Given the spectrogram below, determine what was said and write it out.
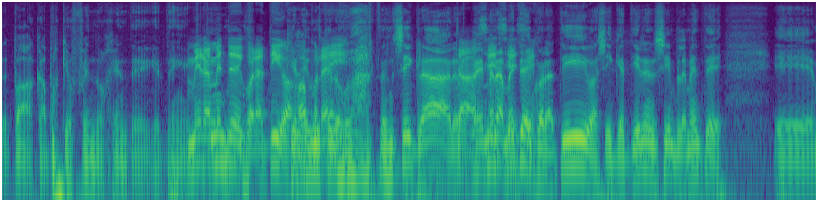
sepa, capaz que ofendo gente que tenga... Meramente que, decorativas, Que sí, claro, Claro, sí, meramente sí, decorativas y que tienen simplemente... eh,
